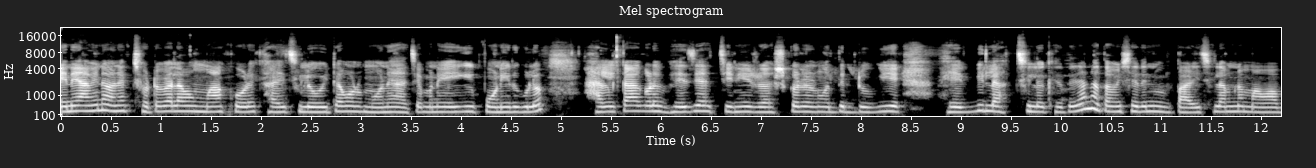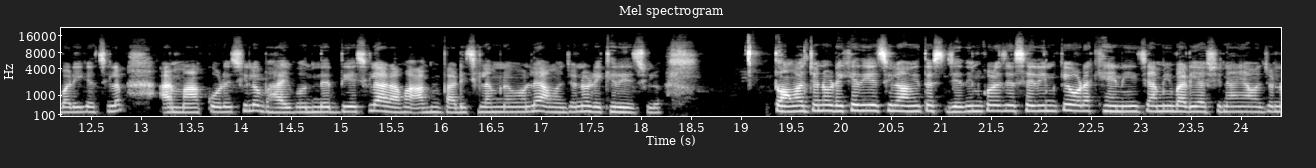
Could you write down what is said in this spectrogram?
এনে আমি না অনেক ছোটোবেলা আমার মা করে খাইছিল ওইটা আমার মনে আছে। মানে এই পনিরগুলো হালকা করে ভেজে আর চিনির রস করে ওর মধ্যে ডুবিয়ে হেভি লাগছিল খেতে, জানো তো? আমি সেদিন বাড়ি ছিলাম না, মামা বাড়ি গেছিলাম। আর মা করেছিল, ভাই বোনদের দিয়েছিল, আর আমি বাড়ি ছিলাম না বলে আমার জন্য রেখে দিয়েছিল। তো আমার জন্য রেখে দিয়েছিল। আমি তো যেদিন করেছে সেদিনকে ওরা খেয়ে নিয়েছে। আমি বাড়ি আসি নাই, আমার জন্য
